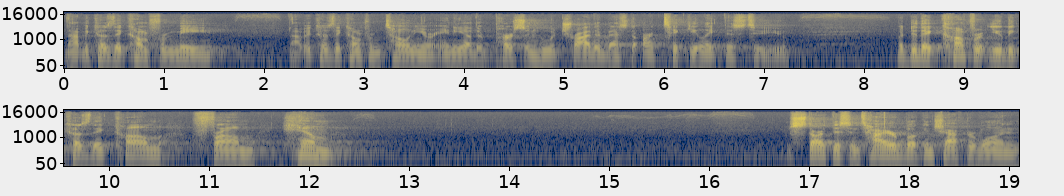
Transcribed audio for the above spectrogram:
Not because they come from me, not because they come from Tony or any other person who would try their best to articulate this to you, but do they comfort you because they come from Him? start this entire book in chapter 1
